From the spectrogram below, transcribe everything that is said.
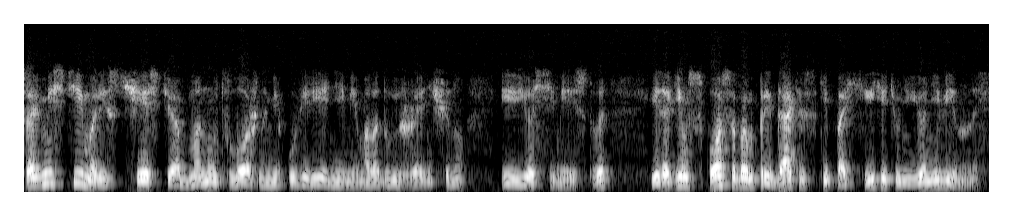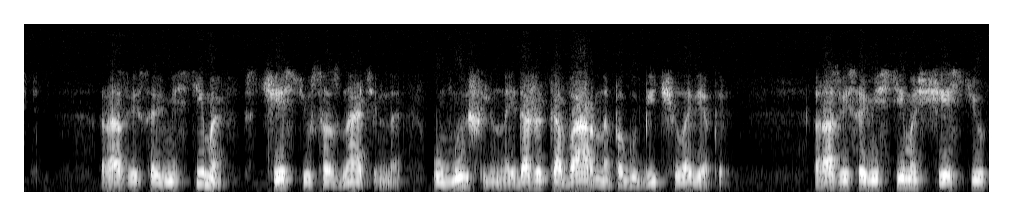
Совместимо ли с честью обмануть ложными уверениями молодую женщину и ее семейство и таким способом предательски похитить у нее невинность? Разве совместимо с честью сознательно, умышленно и даже коварно погубить человека? Разве совместимо с честью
